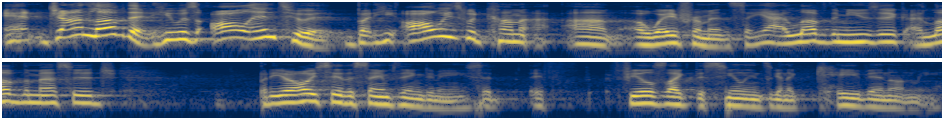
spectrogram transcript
And John loved it. He was all into it. But he always would come um, away from it and say, Yeah, I love the music. I love the message. But he'd always say the same thing to me. He said, It feels like the ceiling's going to cave in on me.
